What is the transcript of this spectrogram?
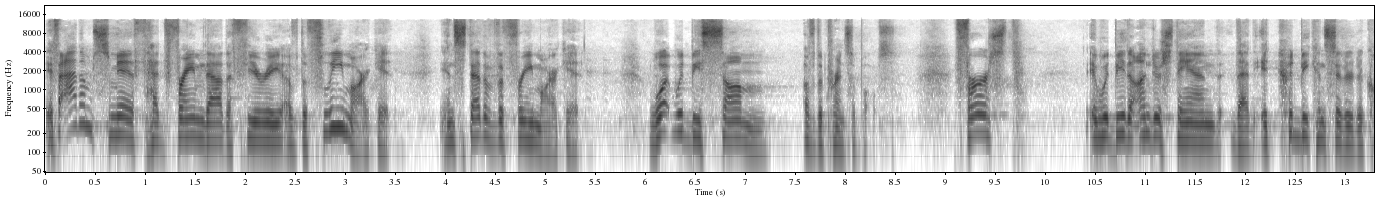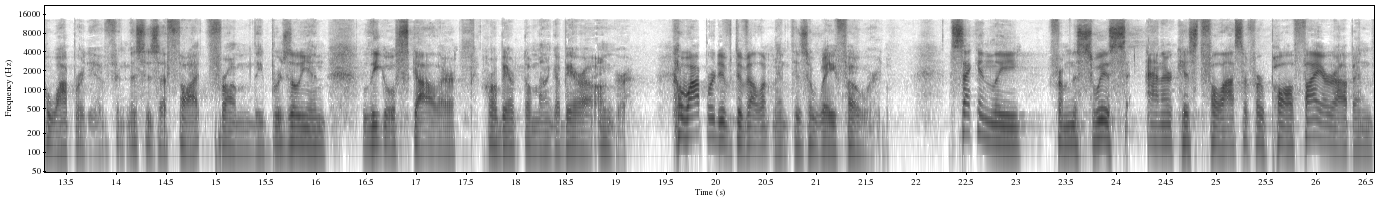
if Adam Smith had framed out a theory of the flea market instead of the free market, what would be some of the principles? First, it would be to understand that it could be considered a cooperative, and this is a thought from the Brazilian legal scholar Roberto Mangabeira Unger. Cooperative development is a way forward. Secondly, from the Swiss anarchist philosopher Paul Feyerabend,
